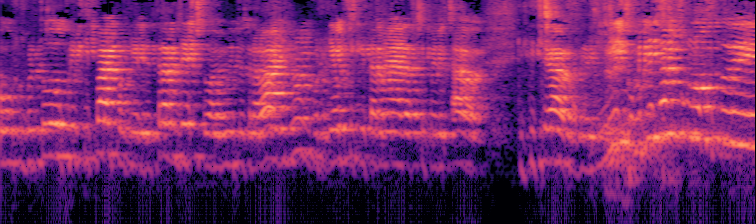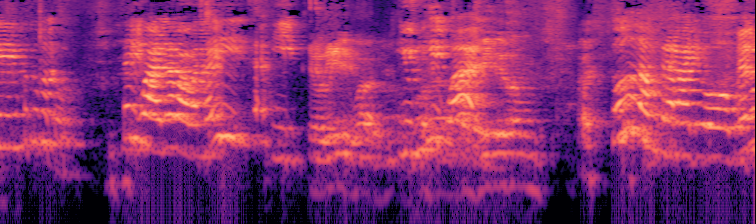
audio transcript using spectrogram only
ou sobre todo o principal, porque detrás desto hai moito traballo, non? Porque eu sí que tamén era que pensaba, que te chegaba de Liz, como que sabes como foto de foto matón. Da igual, grababas aí e... E o vídeo igual. E o vídeo igual. Todo dá un traballo... Eu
